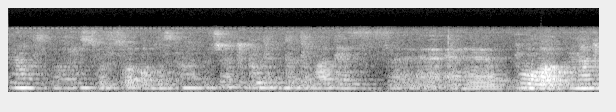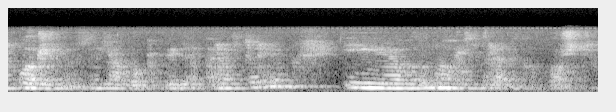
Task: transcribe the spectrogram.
фінансового ресурсу обласного бюджету, будемо додавати з, е, по надходженню заявок від ректорів і головного розпорядника коштів.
